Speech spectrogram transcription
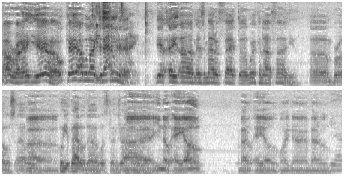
All right, yeah, okay. I would like He's to see that. tonight. Yeah. Hey, um, as a matter of fact, uh, where can I find you, um, bros? Uh, who, Uh, who you battled? Uh, what's done drop? on uh, you know AO. I battle AO, white guy. I battle Yeah.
